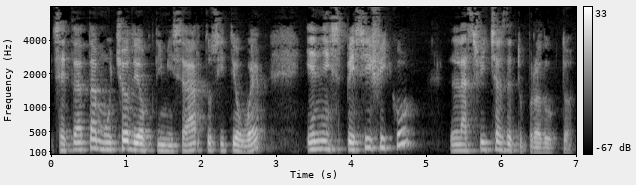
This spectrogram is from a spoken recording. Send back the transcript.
se trata mucho de optimizar tu sitio web, en específico las fichas de tu producto.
